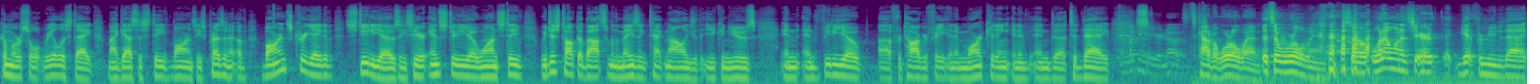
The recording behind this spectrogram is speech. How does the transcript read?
commercial real estate. My guest is Steve Barnes. He's president of Barnes Creative Studios. He's here in Studio One. Steve, we just talked about some of the amazing technology that you can use in, in video uh, photography and in marketing and, in, and uh, today. Looking at your notes, it's kind of a whirlwind. It's a whirlwind. so, what I want to share, get from you today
